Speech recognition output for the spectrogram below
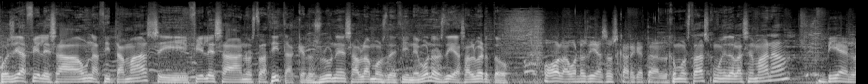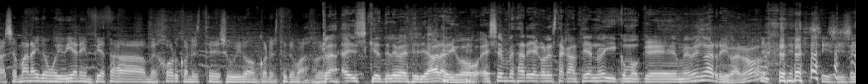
Pues ya fieles a una cita más y fieles a nuestra cita, que los lunes hablamos de cine. Buenos días, Alberto. Hola, buenos días, Oscar, ¿qué tal? ¿Cómo estás? ¿Cómo ha ido la semana? Bien, la semana ha ido muy bien y empieza mejor con este subidón, con este temazo. ¿eh? es que te le iba a decir ahora, digo, es empezar ya con esta canción, ¿no? Y como que me venga arriba, ¿no? sí, sí, sí.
